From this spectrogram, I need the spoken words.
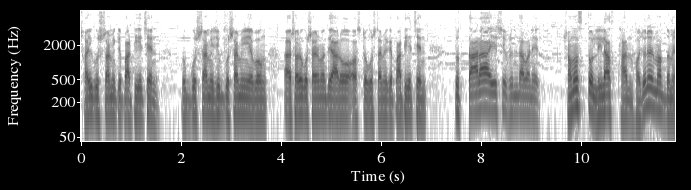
ছয় গোস্বামীকে পাঠিয়েছেন। রূপ গোস্বামী, জীব গোস্বামী এবং স্বর গোস্বামীর মধ্যে আরও অষ্ট গোস্বামীকে পাঠিয়েছেন। তো তারা এসে বৃন্দাবনের সমস্ত লীলাস্থান ভজনের মাধ্যমে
